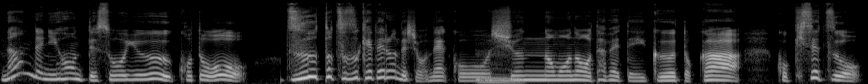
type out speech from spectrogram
なんで日本ってそういうことをずっと続けてるんでしょうね。こう、うん。旬のものを食べていくとかこう季節を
